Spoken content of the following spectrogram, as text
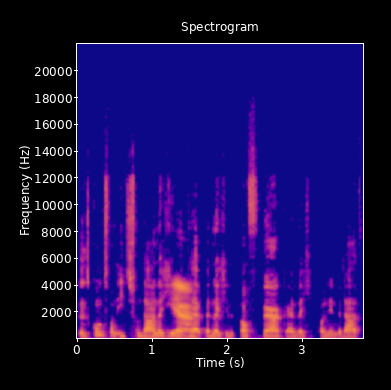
het komt van iets vandaan dat je Ja. dat hebt. En dat je het kan verwerken. En dat je gewoon inderdaad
